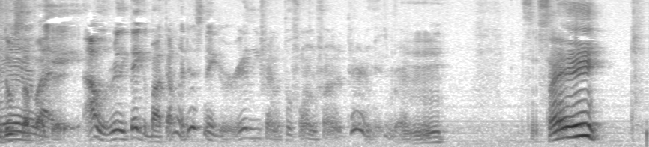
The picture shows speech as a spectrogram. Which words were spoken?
I'm can do stuff like, that. I was really thinking about that. I'm like, this nigga really trying to perform in front of the pyramids, bro. hmm It's insane.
